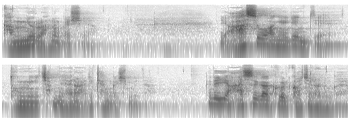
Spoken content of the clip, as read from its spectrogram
강요를 하는 것이에요. 아스 왕에게 이제 동맹에 참여해라 이렇게 한 것입니다. 근데 이 아스가 그걸 거절하는 거예요.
